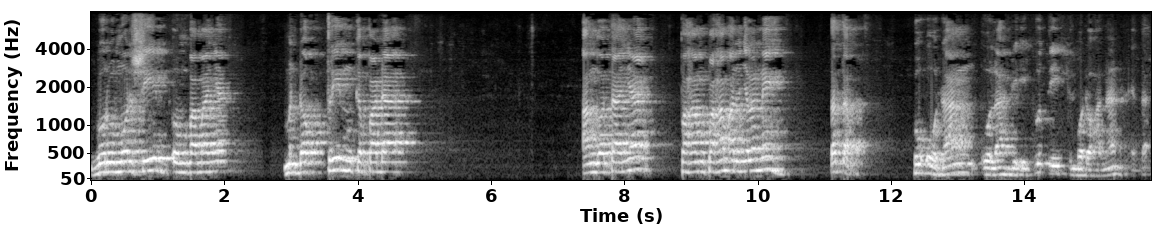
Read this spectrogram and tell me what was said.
guru mursyid umpamanya mendoktrin kepada anggotanya paham-paham anu nyeleneh. Tetap. Ku orang ulah diikuti kebodohanan eta.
